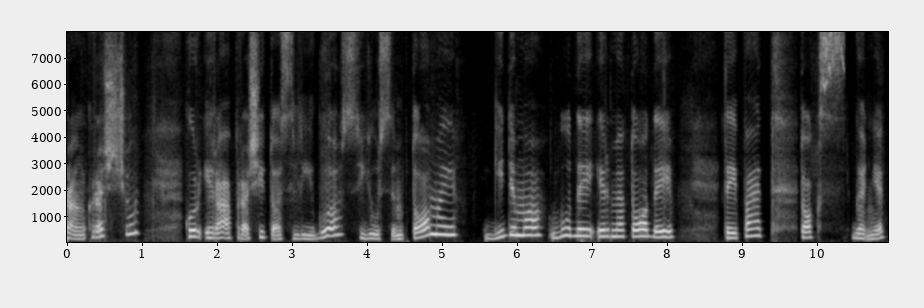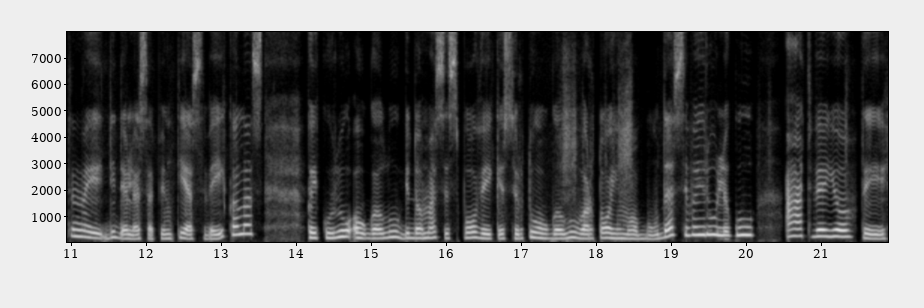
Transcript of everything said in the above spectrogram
rankraščių, kur yra aprašytos lygos, jų simptomai, gydimo būdai ir metodai. Taip pat toks ganėtinai didelės apimties veikalas, kai kurių augalų gydomasis poveikis ir tų augalų vartojimo būdas įvairių lygų atveju, tai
